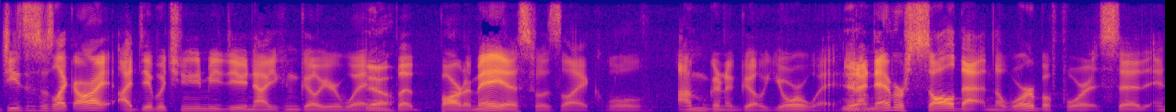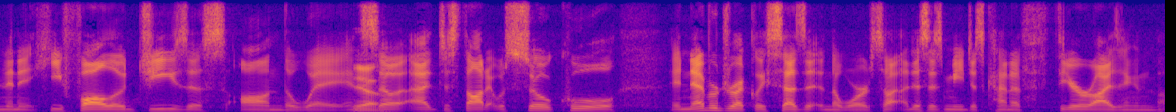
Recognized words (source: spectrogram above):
Jesus was like, "All right, I did what you needed me to do. Now you can go your way." Yeah. But Bartimaeus was like, "Well, I'm gonna go your way." And I never saw that in the word before. It said, and then it, he followed Jesus on the way. And Yeah. so I just thought it was so cool. It never directly says it in the word. So I- this is me just kind of theorizing and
